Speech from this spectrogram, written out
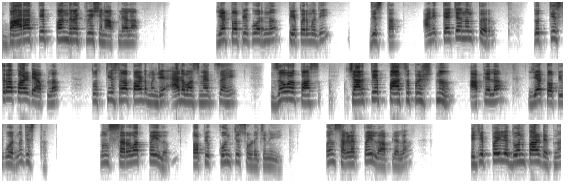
बारा ते पंधरा क्वेश्चन आपल्याला या टॉपिकवरनं पेपरमध्ये दिसतात. आणि त्याच्यानंतर जो तिसरा पार्ट आहे आपला तो तिसरा पार्ट म्हणजे ॲडव्हान्स मॅथचा आहे. जवळपास चार ते पाच प्रश्न आपल्याला या टॉपिकवरनं दिसतात. मग सर्वात पहिलं टॉपिक कोणते सोडायचे नाही पण सगळ्यात पहिलं आपल्याला हे जे पहिले दोन पार्ट आहेत ना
